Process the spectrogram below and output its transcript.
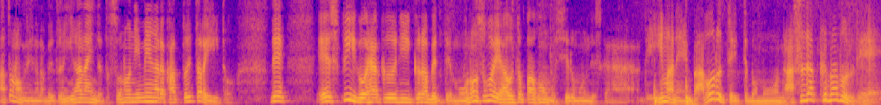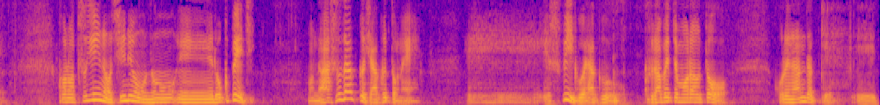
後の銘柄別にいらないんだと。その2銘柄買っといたらいいと。で、SP500 に比べてものすごいアウトパフォームしてるもんですから。で、今ね、バブルって言ってももうナスダックバブルで、この次の資料の、えー、6ページ。ナスダック100とね、えー、SP500 を比べてもらうと、これなんだっけ、えー、っ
